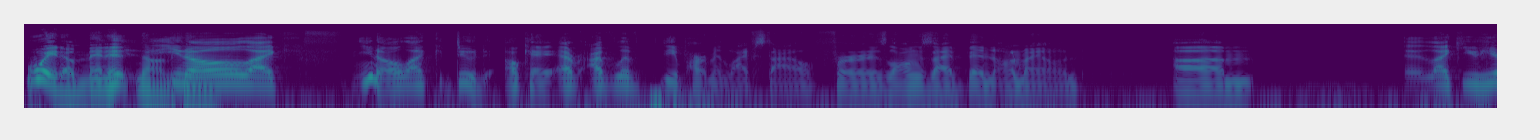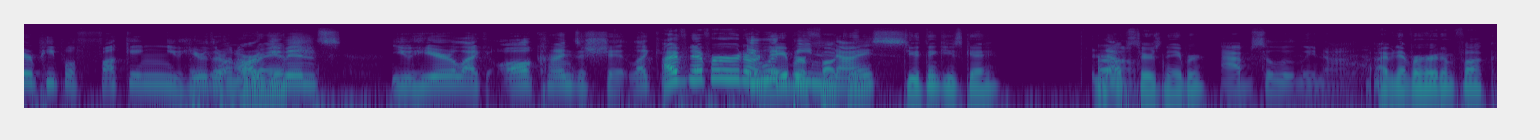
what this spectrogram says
wait a minute. No, I'm you kidding. know like you know like dude, okay, I've lived the apartment lifestyle for as long as I've been on my own. Um Uh, like you hear people fucking, you hear you their on a ranch? arguments, you hear like all kinds of shit. Like I've never heard our neighbor fucking. nice- Do you think he's gay? Our no, upstairs neighbor? absolutely not. I've never heard him fuck.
